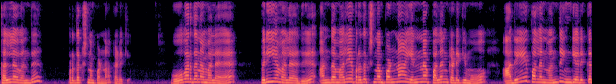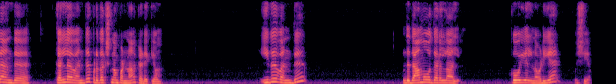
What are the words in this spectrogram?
கல்லை வந்து பிரதட்சிணம் பண்ணால் கிடைக்கும். கோவர்தன மலை பெரிய மலை அது. அந்த மலையை பிரதட்சிணம் பண்ணால் என்ன பலன் கிடைக்குமோ அதே பலன் வந்து இங்கே இருக்கிற அந்த கல்லை வந்து பிரதட்சிணம் பண்ணால் கிடைக்கும். இது வந்து இந்த தாமோதரலால் கோயிலினுடைய விஷயம்.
